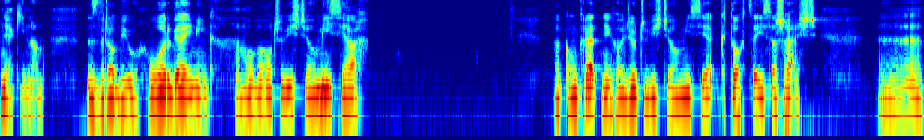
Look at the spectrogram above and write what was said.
jaki nam zrobił Wargaming. A mowa oczywiście o misjach. A konkretniej chodzi oczywiście o misję Kto chce ISA 6 e,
